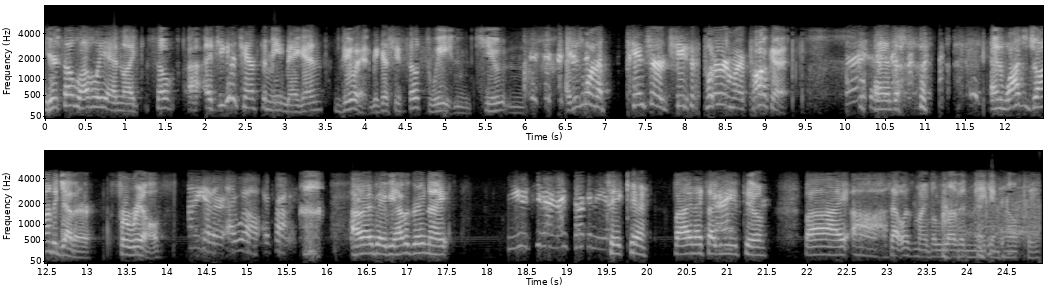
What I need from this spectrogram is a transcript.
You're so lovely and like so. Uh, if you get a chance to meet Megan, do it because she's so sweet and cute, and I just want to pinch her cheeks and put her in my pocket. And and watch Drawn Together for real. together. I will. I promise. All right, baby. Have a great night. You too. Nice talking to you. Take care. Bye. Nice talking to you too. Bye. Oh, that was my beloved Megan Hilty.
